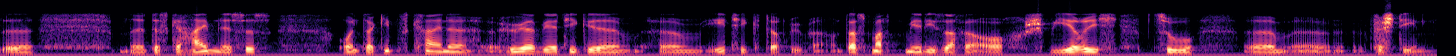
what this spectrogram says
äh, des Geheimnisses und da gibt es keine höherwertige ähm, Ethik darüber. Und das macht mir die Sache auch schwierig zu ähm, äh, verstehen.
